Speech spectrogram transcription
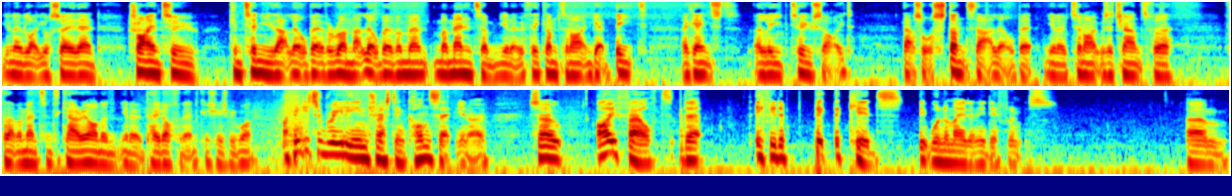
you know, like you'll say then, trying to continue that little bit of a run, that little bit of a mem- momentum? You know, if they come tonight and get beat against a League Two side, that sort of stunts that a little bit. You know, tonight was a chance for for that momentum to carry on, and you know, it paid off in the end because Shrewsbury won. I think it's a really interesting concept, you know. So I felt that if he'd have picked the kids, it wouldn't have made any difference. Um,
